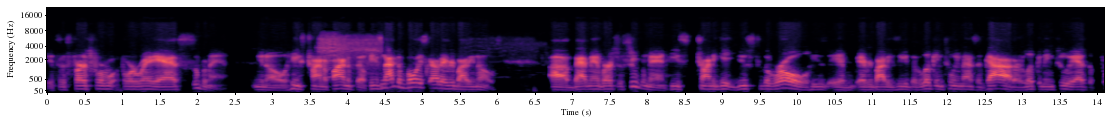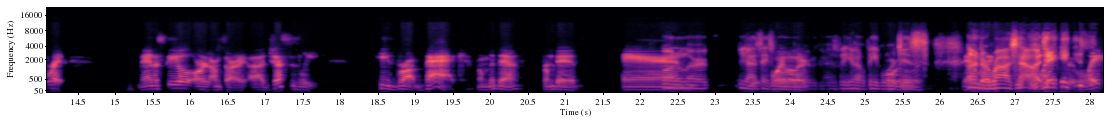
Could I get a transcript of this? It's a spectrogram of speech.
It's his first for foray as Superman. You know, he's trying to find himself. He's not the Boy Scout everybody knows. Uh, Batman versus Superman. He's trying to get used to the role. He's everybody's either looking to him as a god or looking into it as a threat. Man of Steel, or I'm sorry, uh, Justice League. He's brought back from the death, from dead, And Spoiler alert. Yeah, say spoiler spoiler, alert. alert because you know people Spoiler are just under late- rocks nowadays. late to, late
